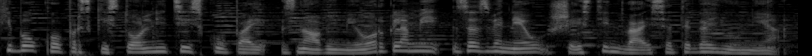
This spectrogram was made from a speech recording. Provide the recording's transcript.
ki bo v koprski stolnici skupaj z novimi orglami zazvenel 26. junija.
